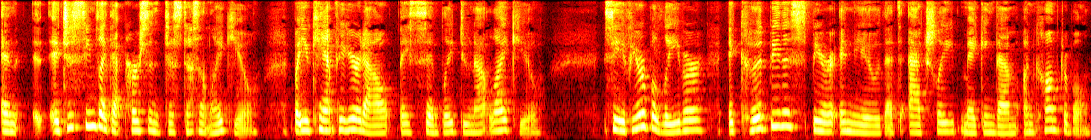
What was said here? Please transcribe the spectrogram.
and it just seems like that person just doesn't like you, but you can't figure it out. They simply do not like you. See, if you're a believer, it could be the spirit in you that's actually making them uncomfortable.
